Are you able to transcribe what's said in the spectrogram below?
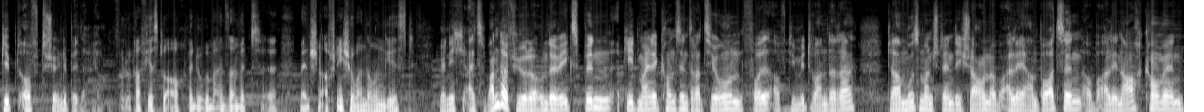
gibt oft schöne Bilder. Ja. Fotografierst du auch, wenn du gemeinsam mit äh, Menschen auf Schneeschuhwanderungen gehst? Wenn ich als Wanderführer unterwegs bin, geht meine Konzentration voll auf die Mitwanderer. Da muss man ständig schauen, ob alle an Bord sind, ob alle nachkommen,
